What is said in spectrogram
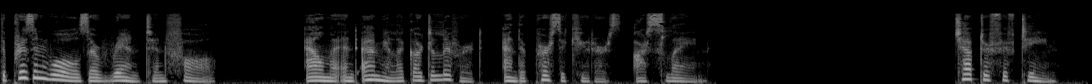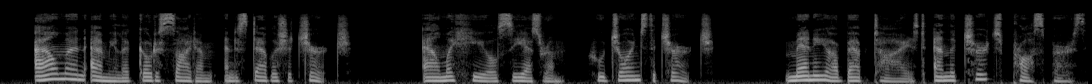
The prison walls are rent and fall. Alma and Amulek are delivered, and their persecutors are slain. Chapter 15 Alma and Amulek go to Sidom and establish a church. Alma heals Zeezrom, who joins the church. Many are baptized, and the church prospers.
